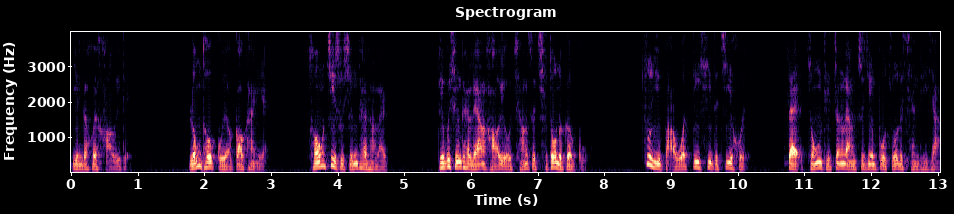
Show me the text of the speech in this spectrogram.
应该会好一点。龙头股要高看一眼。从技术形态上来，底部形态良好、有强势启动的个股，注意把握低吸的机会。在总体增量资金不足的前提下，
